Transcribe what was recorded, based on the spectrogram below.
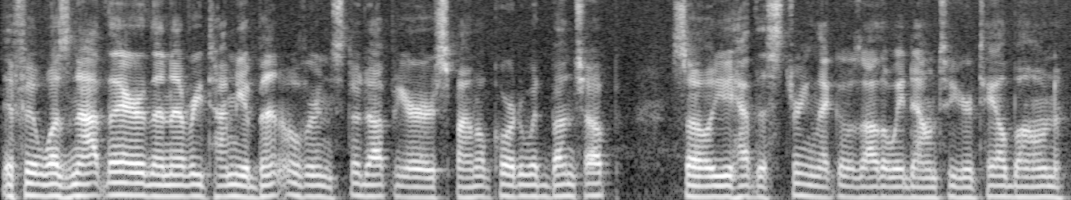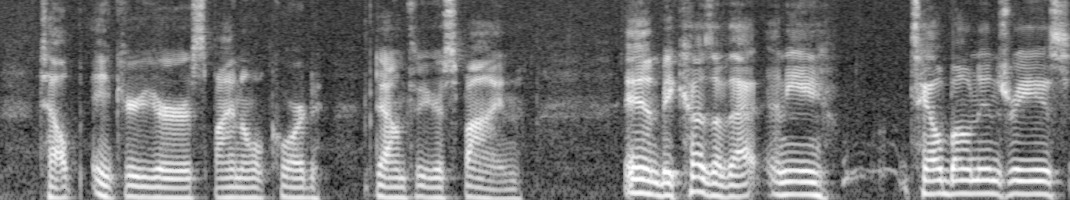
If it was not there, then every time you bent over and stood up, your spinal cord would bunch up. So you have the string that goes all the way down to your tailbone to help anchor your spinal cord down through your spine. And because of that, any tailbone injuries,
